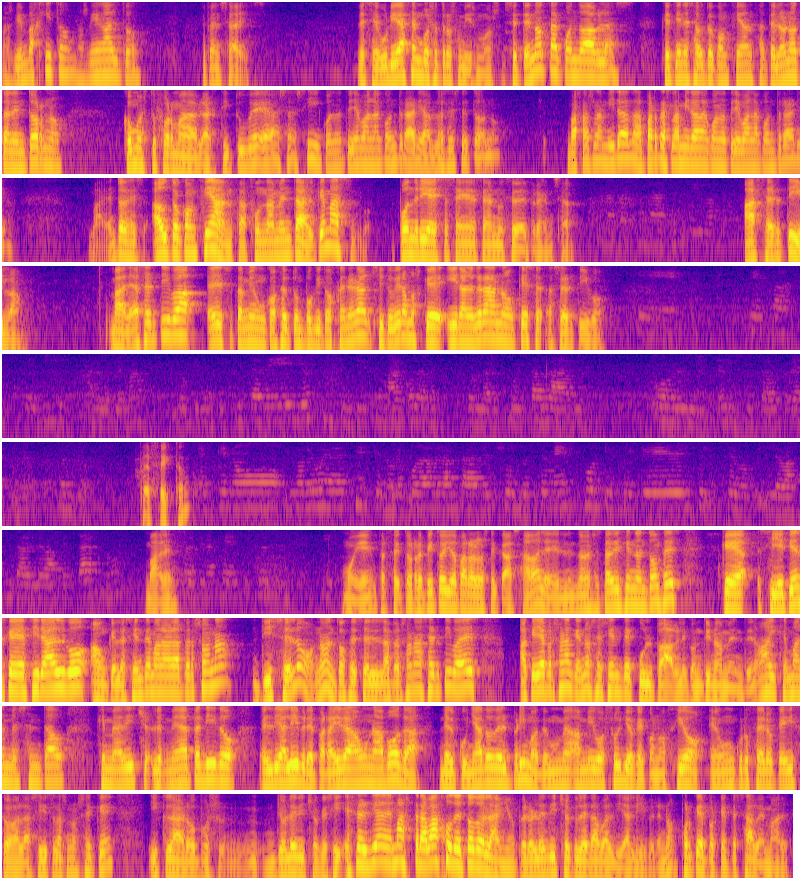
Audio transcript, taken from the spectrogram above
¿Más bien bajito? ¿Más bien alto? ¿Qué pensáis? De seguridad en vosotros mismos. ¿Se te nota cuando hablas que tienes autoconfianza? ¿Te lo nota el entorno? ¿Cómo es tu forma de hablar? ¿Titubeas así cuando te llevan la contraria? ¿Hablas de este tono? ¿Bajas la mirada? ¿Apartas la mirada cuando te llevan la contraria? Vale, entonces, autoconfianza, fundamental. ¿Qué más pondríais en ese anuncio de prensa? Asertiva. Vale, asertiva es también un concepto un poquito general. Si tuviéramos que ir al grano, ¿qué es asertivo? Perfecto. Es que no, no, le voy a decir que no le pueda adelantar el sueldo este mes porque sé que se, se le va a sentar, le va a afectar, ¿no? Vale. Muy bien, perfecto. Repito yo para los de casa, ¿vale? Nos está diciendo entonces que si tienes que decir algo, aunque le siente mal a la persona, díselo, ¿no? Entonces la persona asertiva es aquella persona que no se siente culpable continuamente. Ay, qué mal me he sentado, que me ha dicho, me ha pedido el día libre para ir a una boda del cuñado del primo de un amigo suyo que conoció en un crucero que hizo a las islas no sé qué, y claro, pues yo le he dicho que sí. Es el día de más trabajo de todo el año, pero le he dicho que le daba el día libre, ¿no? ¿Por qué? Porque te sabe mal.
